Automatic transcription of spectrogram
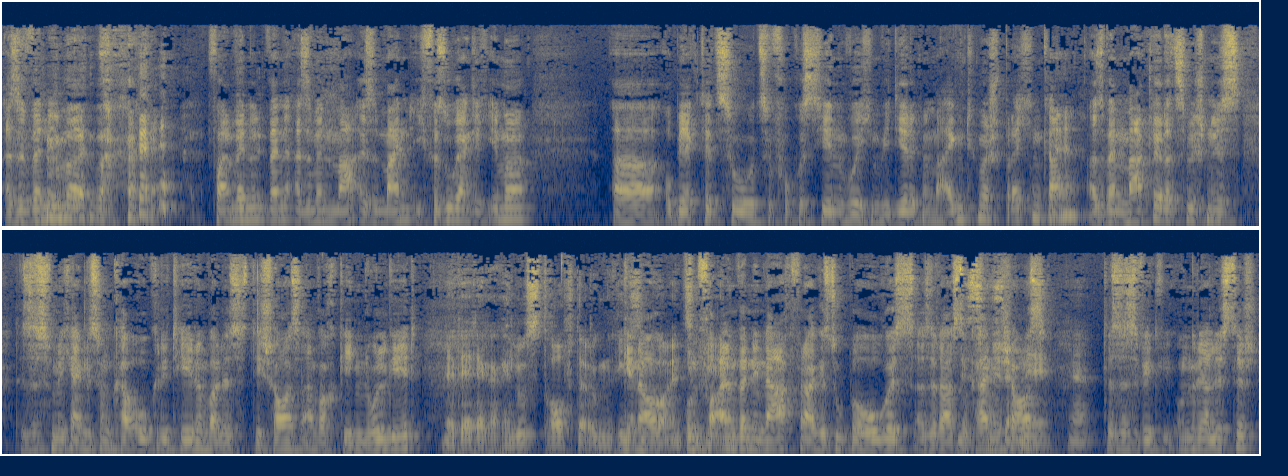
also wenn immer, vor allem wenn, wenn also wenn, also mein, ich versuche eigentlich immer, äh, Objekte zu, zu fokussieren, wo ich irgendwie direkt mit dem Eigentümer sprechen kann. Ja. Also wenn ein Makler dazwischen ist, das ist für mich eigentlich so ein K.O.-Kriterium, weil das die Chance einfach gegen Null geht. Ja, der hat ja gar keine Lust drauf, da irgendein Risiko genau. einzugehen. Und vor allem, wenn die Nachfrage super hoch ist, also da hast du keine Chance. Nee. Ja. Das ist wirklich unrealistisch.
